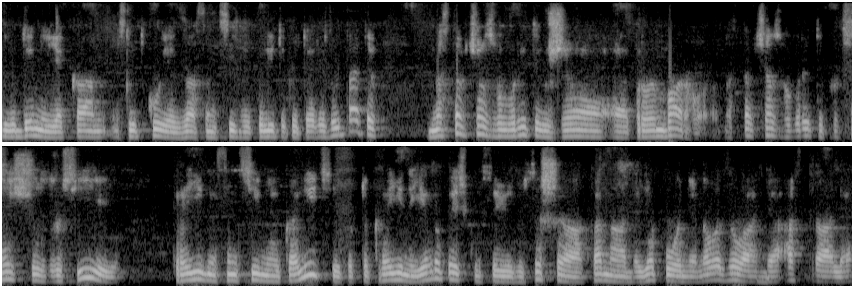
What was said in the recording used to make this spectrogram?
людини, яка слідкує за санкційною політикою та результатів. Настав час говорити вже е, про ембарго. Настав час говорити про те, що з Росією країни санкційної коаліції, тобто країни Європейського Союзу, США, Канада, Японія, Нова Зеландія, Австралія,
